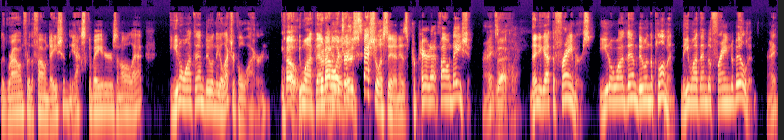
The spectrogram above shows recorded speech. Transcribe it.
the ground for the foundation, the excavators and all that. You don't want them doing the electrical wiring. No, you want them. They're not electricians. Specialists in is prepare that foundation, right? Exactly. Then you got the framers. You don't want them doing the plumbing. You want them to frame the building, right?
